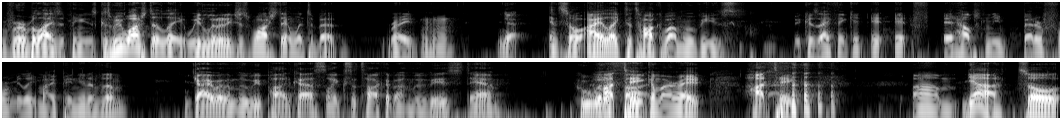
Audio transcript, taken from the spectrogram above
verbalize opinions because we watched it late. We literally just watched it and went to bed, right? Mm-hmm. Yeah. And so I like to talk about movies because I think it it it it helps me better formulate my opinion of them. Guy with a movie podcast likes to talk about movies. Damn. Who would Hot take, am I right? Hot take. um, yeah. So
